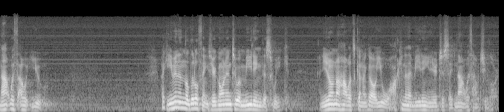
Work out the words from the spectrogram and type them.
Not without you. Like, even in the little things, you're going into a meeting this week and you don't know how it's going to go. You walk into that meeting and you just say, Not without you, Lord.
